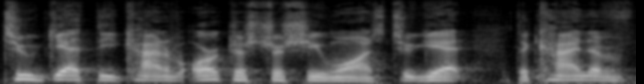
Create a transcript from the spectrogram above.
to get the kind of orchestra she wants, to get the kind of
